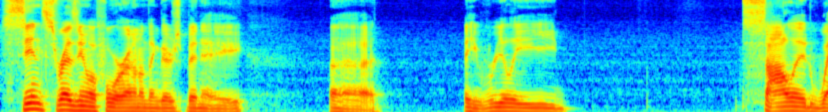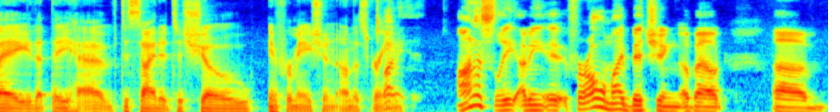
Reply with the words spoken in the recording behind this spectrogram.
since Resident Evil 4. I don't think there's been a uh, a really solid way that they have decided to show information on the screen. I mean, honestly, I mean, it- for all of my bitching about um,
